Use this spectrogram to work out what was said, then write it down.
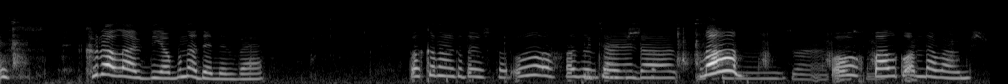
Of. Kral ev diye buna denir be. Bakın arkadaşlar. Oh hazır Bir tane daha Lan! Oh balkon da varmış.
